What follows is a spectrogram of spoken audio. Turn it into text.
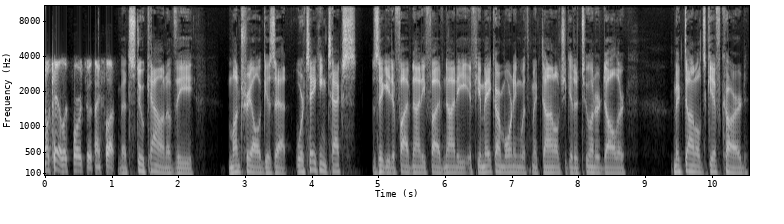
Okay, I look forward to it. Thanks a lot. That's Stu Cowan of the Montreal Gazette. We're taking texts, Ziggy, to 59590. If you make our morning with McDonald's, you get a $200 McDonald's gift card.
